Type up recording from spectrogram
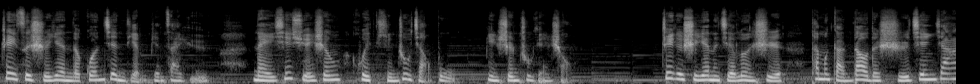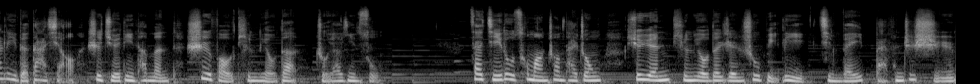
这次实验的关键点便在于，哪些学生会停住脚步并伸出援手。这个实验的结论是，他们感到的时间压力的大小是决定他们是否停留的主要因素。在极度匆忙状态中，学员停留的人数比例仅为百分之十；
